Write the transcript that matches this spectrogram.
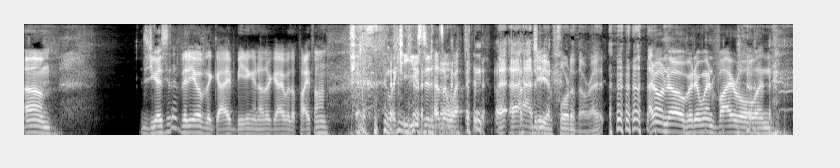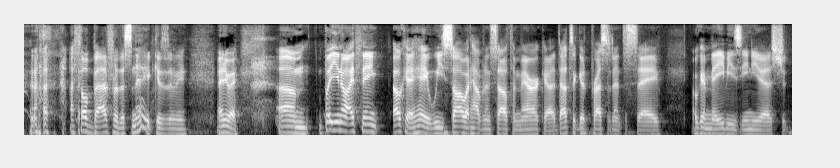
um, did you guys see that video of the guy beating another guy with a python? like he used it as a weapon. That, that had to be in Florida though, right? I don't know, but it went viral, and I felt bad for the snake because I mean, anyway. Um, but you know, I think okay, hey, we saw what happened in South America. That's a good precedent to say, okay, maybe Xenia should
